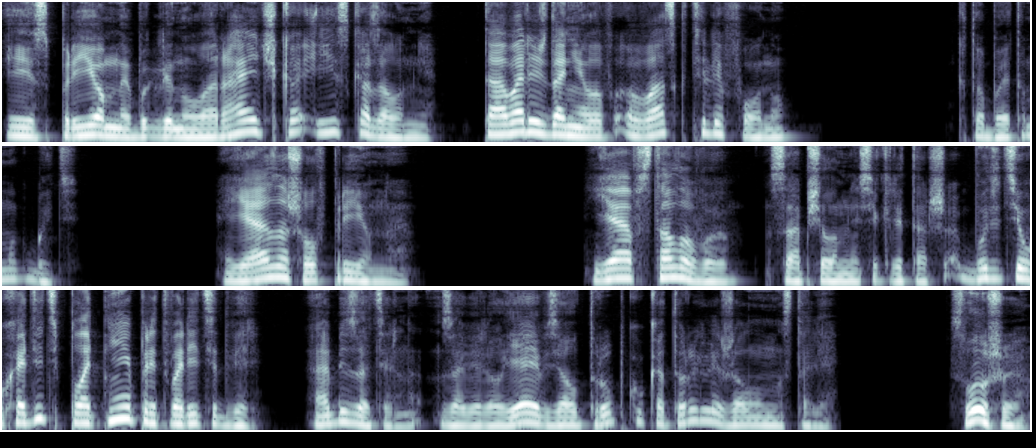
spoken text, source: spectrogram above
из приемной выглянула Раечка и сказала мне, «Товарищ Данилов, вас к телефону». Кто бы это мог быть? Я зашел в приемную. «Я в столовую», — сообщила мне секретарша. «Будете уходить, плотнее притворите дверь». «Обязательно», — заверил я и взял трубку, которая лежала на столе. «Слушаю».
